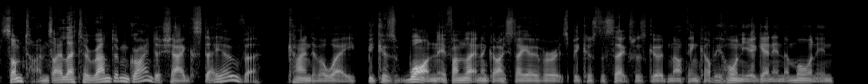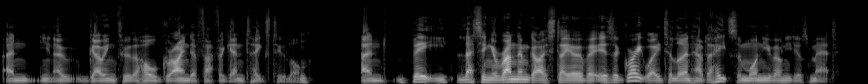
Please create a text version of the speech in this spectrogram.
sometimes I let a random Grindr shag stay over kind of a way. Because one, if I'm letting a guy stay over, it's because the sex was good and I think I'll be horny again in the morning. And, you know, going through the whole Grindr faff again takes too long. And B, letting a random guy stay over is a great way to learn how to hate someone you've only just met.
